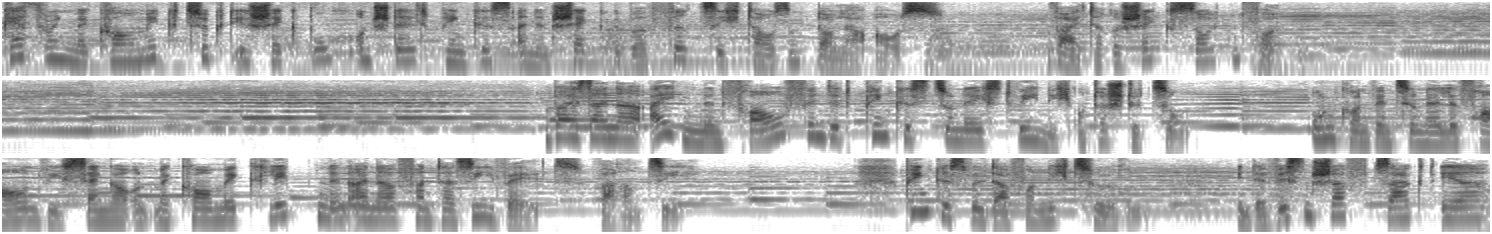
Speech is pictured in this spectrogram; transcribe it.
Catherine McCormick zückt ihr Scheckbuch und stellt Pinkes einen Scheck über 40.000 Dollar aus. Weitere Schecks sollten folgen. Bei seiner eigenen Frau findet Pinkes zunächst wenig Unterstützung. Unkonventionelle Frauen wie Sanger und McCormick lebten in einer Fantasiewelt, warnt sie. Pinkes will davon nichts hören. In der Wissenschaft, sagt er,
